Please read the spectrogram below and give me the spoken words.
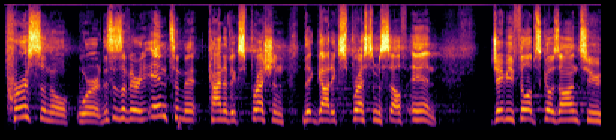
personal word. This is a very intimate kind of expression that God expressed himself in. J.B. Phillips goes on to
